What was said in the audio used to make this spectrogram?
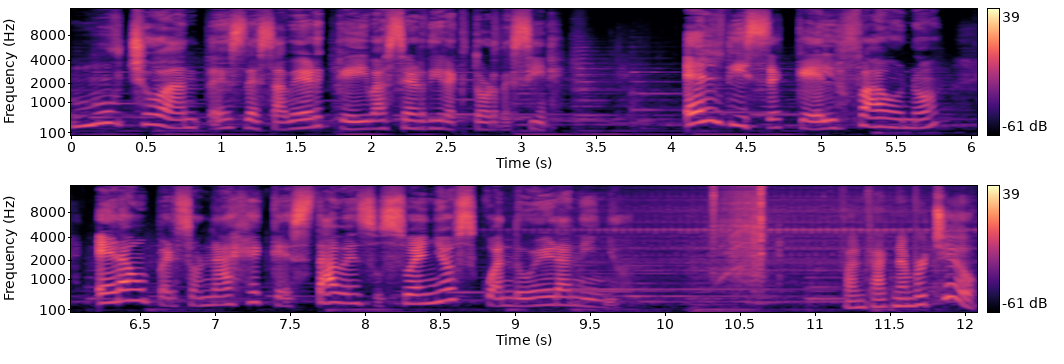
mucho antes de saber que iba a ser director de cine. Él dice que el fauno era un personaje que estaba en sus sueños cuando era niño. Fun fact number two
